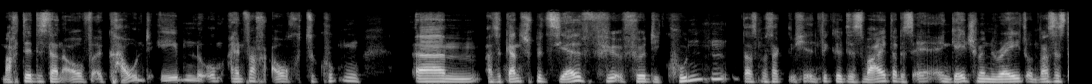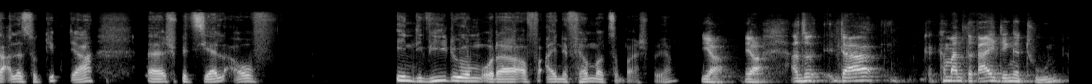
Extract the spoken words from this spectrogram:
macht ihr das dann auf Account-Ebene, um einfach auch zu gucken, ähm, also ganz speziell für, für die Kunden, dass man sagt, ich entwickle das weiter, das Engagement Rate und was es da alles so gibt, ja, äh, speziell auf Individuum oder auf eine Firma zum Beispiel, ja? Ja, ja. Also da kann man drei Dinge tun.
